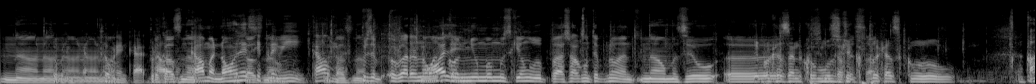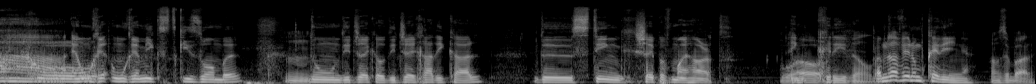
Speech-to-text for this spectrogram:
Não, não, Estou a não, brincar, não. estou a brincar. Por Calma, acaso não. calma, não acaso assim para mim, Por calma. Por exemplo, agora não, Não ando com olhem. nenhuma música em loop, há já algum tempo não ando. Não, mas eu. Eu por acaso ando com deixa-me música que por acaso com o. Ah, com- é um, re- um remix de Kizomba Hum. de um DJ que é o DJ Radical de Sting, Shape of My Heart. É Uau. incrível. Vamos ouvir um bocadinho. Vamos embora.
